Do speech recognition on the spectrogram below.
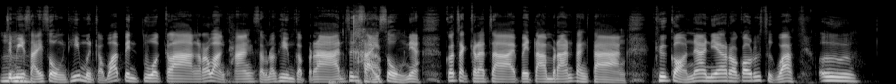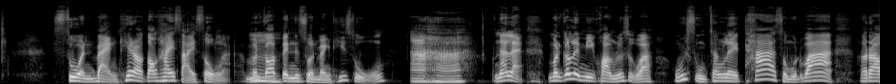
อืมจะมีสายส่งที่เหมือนกับว่าเป็นตัวกลางระหว่างทางสำนักพิมพ์กับร้าน ซึ่งครับสายส่งเนี่ยก็จะกระจายไปตามร้านต่างๆ คือก่อนหน้านี้เราก็รู้สึกว่า เออ ส่วนแบ่งที่เราต้องให้สายส่งอะ มันก็เป็นส่วนแบ่งที่สูงอ่าฮะ นั่นแหละ มันก็เลยมีความรู้สึกว่าอุ้ยสูงจังเลย ถ้าสมมุติว่าเรา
